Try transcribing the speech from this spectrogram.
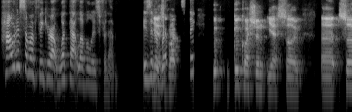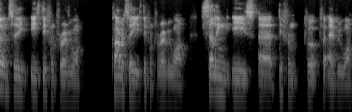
how does someone figure out what that level is for them? Is it yes, a right. good, good question. Yes. So uh, certainty is different for everyone. Clarity is different for everyone. Selling is uh, different for for everyone.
